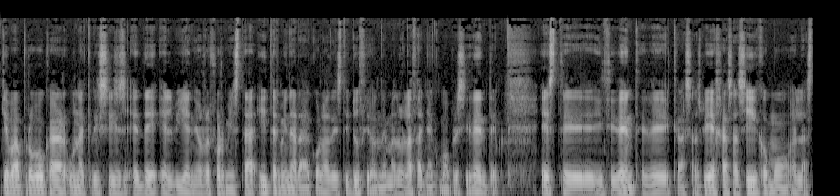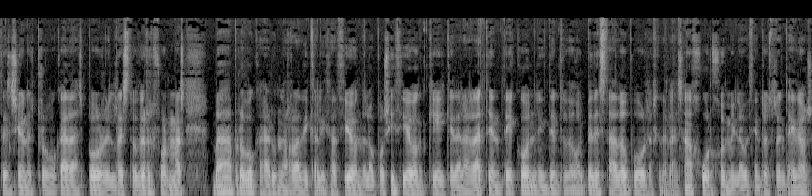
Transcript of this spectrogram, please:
que va a provocar una crisis del bienio reformista y terminará con la destitución de Manuel Azaña como presidente. Este incidente de Casas Viejas, así como las tensiones provocadas por el resto de reformas, va a provocar una radicalización de la oposición que quedará latente con el intento de golpe de Estado por el general Sanjurjo en 1932.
